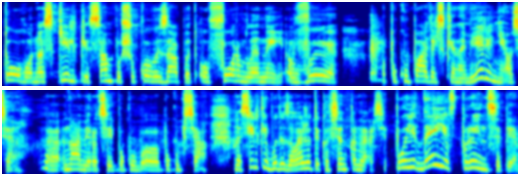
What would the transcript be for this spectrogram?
того, наскільки сам пошуковий запит оформлений в покупательське намірення, оце е, намір оцей е, покупця, настільки буде залежати коефіцієнт конверсії. По ідеї, в принципі,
